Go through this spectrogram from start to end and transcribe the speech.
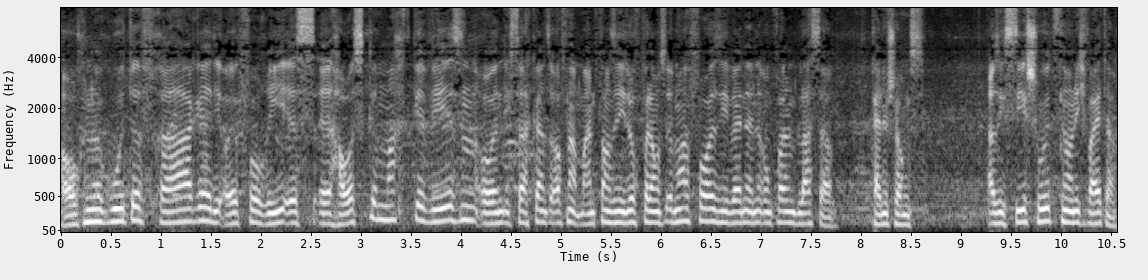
Auch eine gute Frage. Die Euphorie ist äh, hausgemacht gewesen und ich sage ganz offen, am Anfang sind die Luftballons immer voll, sie werden dann irgendwann blasser. Keine Chance. Also ich sehe Schulz noch nicht weiter.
